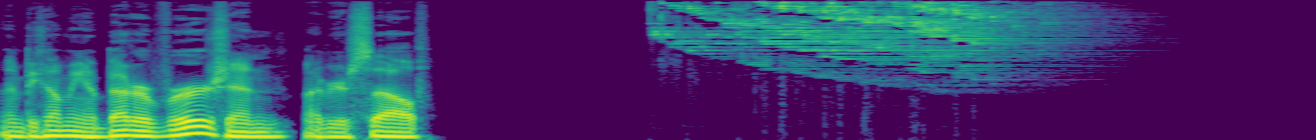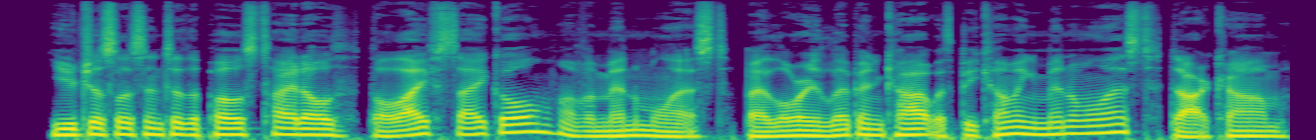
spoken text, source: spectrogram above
and becoming a better version of yourself. You just listened to the post titled The Life Cycle of a Minimalist by Lori Lippincott with BecomingMinimalist.com.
